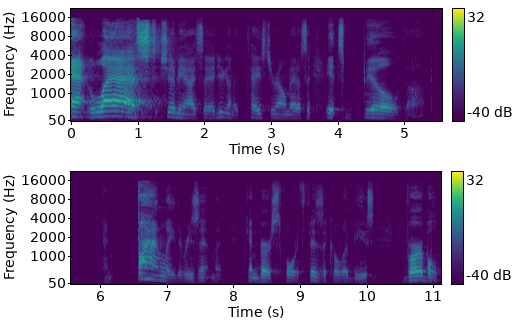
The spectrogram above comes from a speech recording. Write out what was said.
at last, Shimei said, You're going to taste your own medicine. It's built up. And finally, the resentment can burst forth physical abuse, verbal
